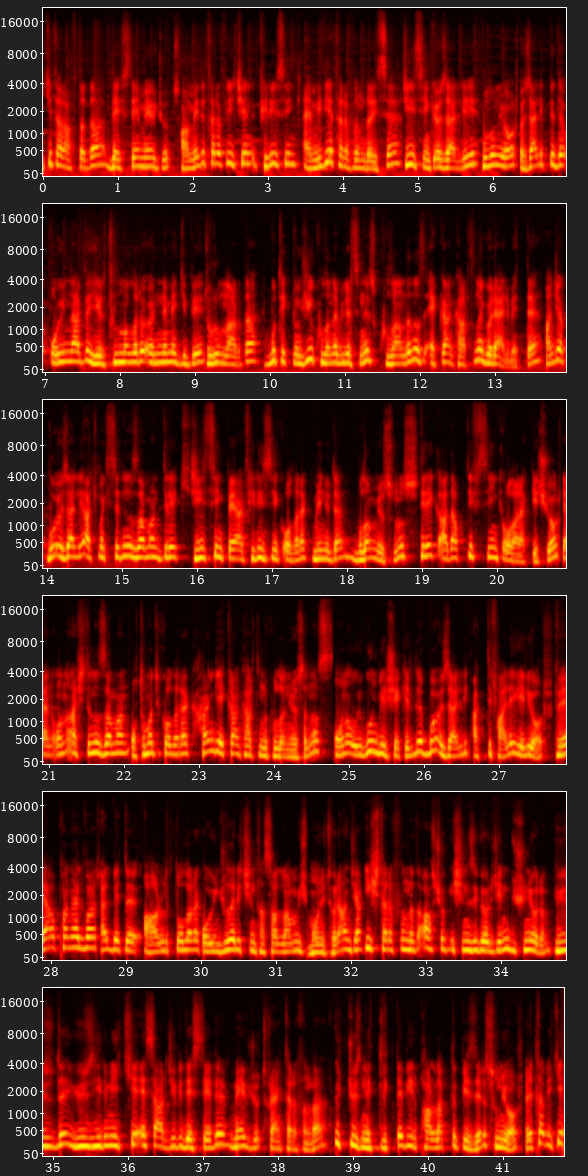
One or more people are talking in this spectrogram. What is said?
İki tarafta da desteği mevcut. AMD tarafı için FreeSync, Nvidia tarafında ise G-Sync özelliği bulunuyor. Özellikle de oyunlarda yırtılmaları önleme gibi durumlarda bu teknolojiyi kullanabilirsiniz. Kullandığınız ekran kartına göre elbette. Ancak bu özelliği açmak istediğiniz zaman direkt G-Sync veya FreeSync olarak menüden bulamıyorsunuz. Direkt Adaptive Sync olarak geçiyor. Yani onu açtığınız zaman otomatik olarak hangi ekran kartını kullanıyorsanız ona uygun bir şekilde bu özellik aktif hale geliyor. Veya panel var. Elbette ağırlıklı olarak oyuncular için tasarlanmış monitör ancak iş tarafında da az çok işinizi göreceğini düşünüyorum. %122 sRGB desteği de mevcut renk tarafında. 300 nitlikte bir parlaklık bizlere sunuyor. Ve tabii ki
